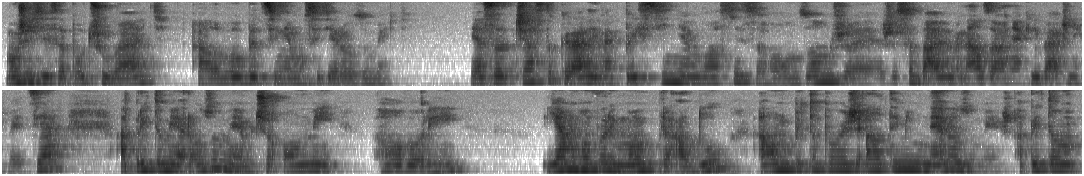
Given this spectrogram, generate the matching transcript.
môžete sa počúvať, ale vôbec si nemusíte rozumieť. Ja sa častokrát inak pristínem vlastne s Honzom, že, že sa bavíme naozaj o nejakých vážnych veciach a pritom ja rozumiem, čo on mi hovorí, ja mu hovorím moju pravdu a on mi pritom povie, že ale ty mi nerozumieš. A pritom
